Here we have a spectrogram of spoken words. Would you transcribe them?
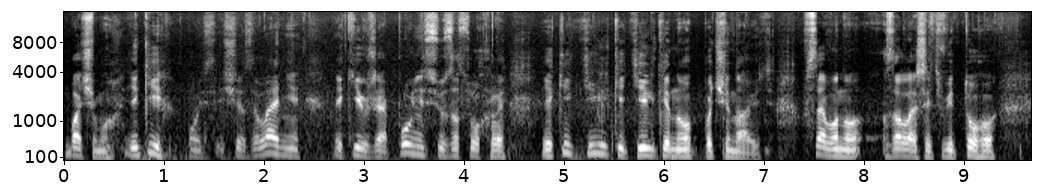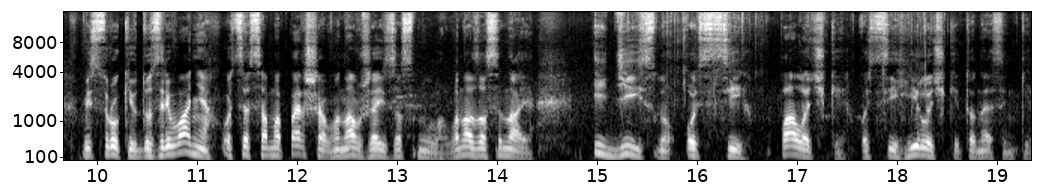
бачимо, які ось іще зелені, які вже повністю засохли, які тільки-тільки ну, починають. Все воно залежить від того, від строків дозрівання. Оце сама перша, вона вже й заснула. Вона засинає. І дійсно, ось ці палочки, ось ці гілочки тонесенькі,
